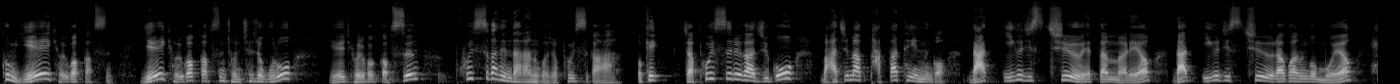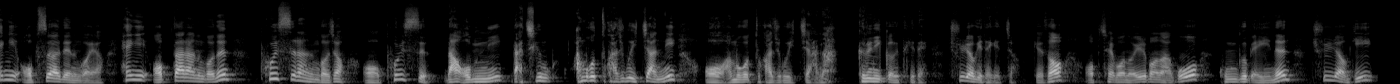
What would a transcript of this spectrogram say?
그럼 얘의 결과값은 얘의 결과값은 전체적으로 얘의 결과값은 폴스가 된다라는 거죠. 폴스가. 오케이? 자, 폴스를 가지고 마지막 바깥에 있는 거 not exist 했단 말이에요. not exist라고 하는 건 뭐예요? 행이 없어야 되는 거예요. 행이 없다라는 거는 폴스라는 거죠. 어, 폴스. 나 없니? 나 지금 아무것도 가지고 있지 않니? 어, 아무것도 가지고 있지 않아. 그러니까 어떻게 돼? 출력이 되겠죠. 그래서 업체 번호 1번하고 공급 A는 출력이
